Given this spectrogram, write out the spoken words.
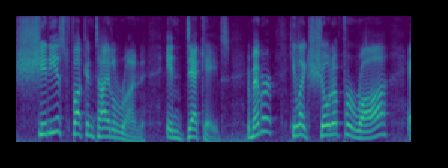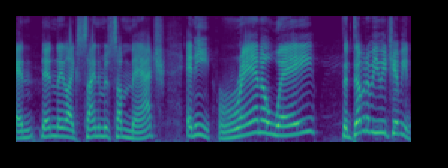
shittiest fucking title run in decades. Remember? He like showed up for Raw and then they like signed him to some match and he ran away. The WWE champion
